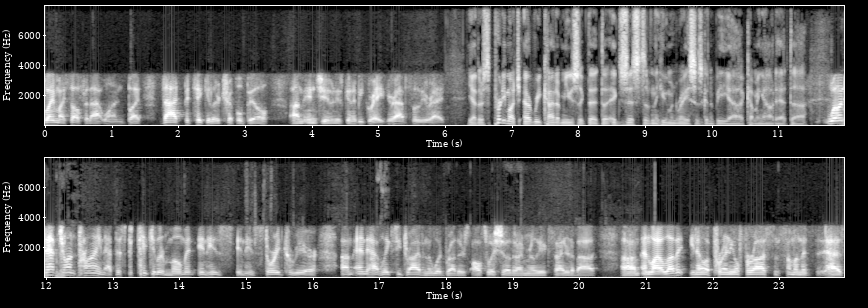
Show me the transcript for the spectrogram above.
blame myself for that one, but that particular triple bill um, in June is going to be great. You're absolutely right. Yeah, there's pretty much every kind of music that uh, exists in the human race is going to be uh, coming out at. Uh, Well, and to have John Prine at this particular moment in his in his storied career, um, and to have Lake Street Dive and the Wood Brothers, also a show that I'm really excited about. Um, and Lyle Lovett, you know, a perennial for us and someone that has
